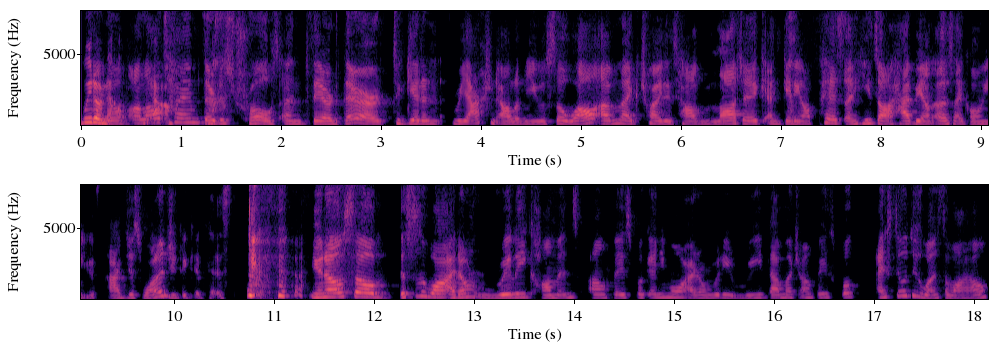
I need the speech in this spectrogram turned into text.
we don't you know, know. a lot yeah. of times they're just trolls and they're there to get a reaction out of you so while i'm like trying to tell logic and getting all pissed and he's all happy on the other side going i just wanted you to get pissed you know so this is why i don't really comment on facebook anymore i don't really read that much on facebook i still do once in a while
